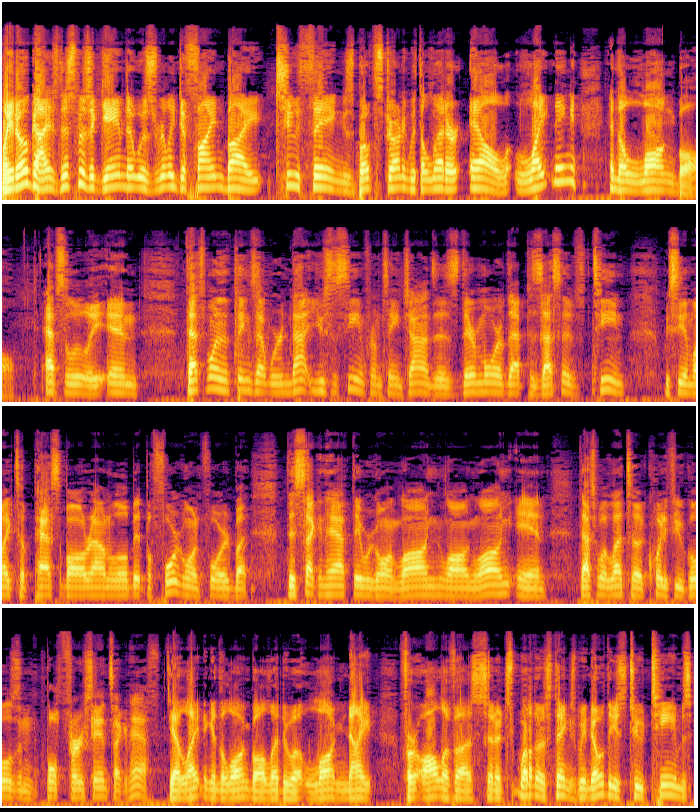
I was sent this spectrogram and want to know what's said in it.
Well, you know, guys, this was a game that was really defined by two things, both starting with the letter L lightning and the long ball. Absolutely. And that's one of the things that we're not used to seeing from St. John's is they're more of that possessive team. We see them like to pass the ball around a little bit before going forward, but this second half they were going long, long, long, and that's what led to quite a few goals in both first and second half. Yeah, Lightning and the long ball led to a long night for all of us, and it's one of those things. We know these two teams,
